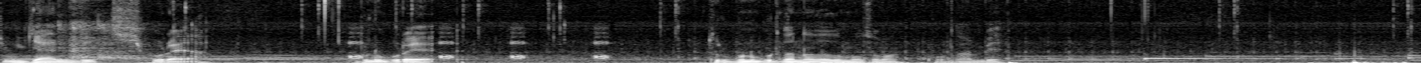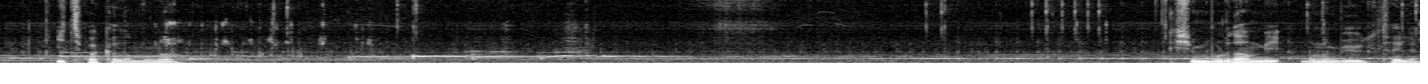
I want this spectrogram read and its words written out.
Şimdi geldik buraya. Bunu buraya. Dur bunu buradan alalım o zaman. Buradan bir. İt bakalım bunu. Şimdi buradan bir bunu bir ültelim.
